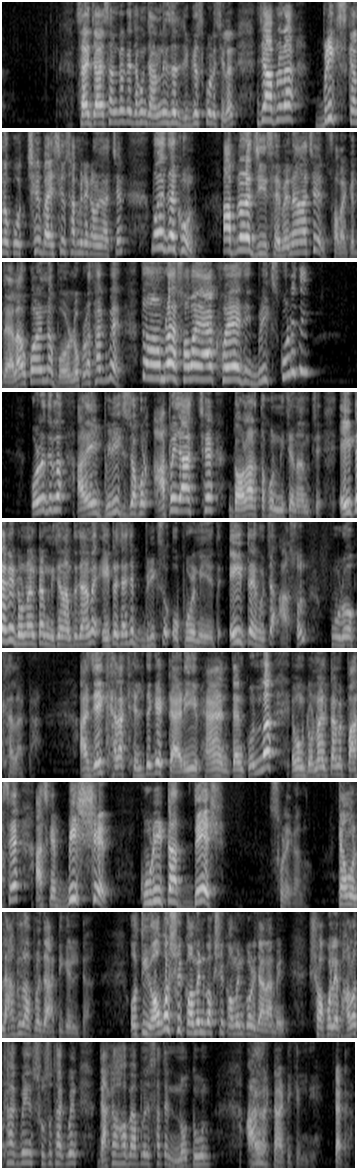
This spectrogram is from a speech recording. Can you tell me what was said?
স্যার জয়শঙ্করকে যখন জার্নালিস্টরা জিজ্ঞেস করেছিলেন যে, আপনারা ব্রিক্স কেন করছেন বা এসিও সাবমিটে কেন যাচ্ছেন? বলে, দেখুন আপনারা জি সেভেনে আছেন, সবাইকে তো অ্যালাউ করেন না, বড় লোকরা থাকবে। তো আমরা সবাই এক হয়ে ব্রিক্স করে দিই। করে দিল, আর এই ব্রিক্স যখন আপে যাচ্ছে ডলার তখন নিচে নামছে। এইটাকে ডোনাল্ড ট্রাম্প নিচে নামতে চায় না, এইটা চাইছে ব্রিক্সও ওপরে নিয়ে যেতে। এইটাই হচ্ছে আসল পুরো খেলাটা। আর যেই খেলা খেলতে গিয়ে ট্যারিফ হ্যান ত্যান করল এবং ডোনাল্ড ট্রাম্পের পাশে আজকে বিশ্বের কুড়িটা দেশ সরে গেল। কেমন লাগল আপনাদের আর্টিকেলটা অতি অবশ্যই কমেন্ট বক্সে কমেন্ট করে জানাবেন। সকলে ভালো থাকবেন, সুস্থ থাকবেন। দেখা হবে আপনাদের সাথে নতুন আরও একটা আর্টিকেল নিয়ে। টাটা।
